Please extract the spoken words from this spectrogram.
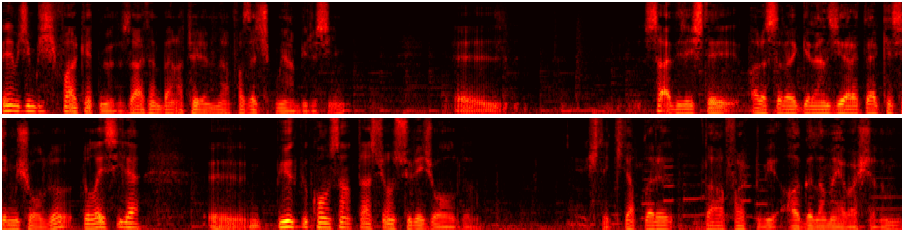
Benim için bir şey fark etmiyordu. Zaten ben atölyemden fazla çıkmayan birisiyim. Ee, sadece işte ara sıra gelen ziyaretler kesilmiş oldu. Dolayısıyla e, büyük bir konsantrasyon süreci oldu. İşte kitapları daha farklı bir algılamaya başladım.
